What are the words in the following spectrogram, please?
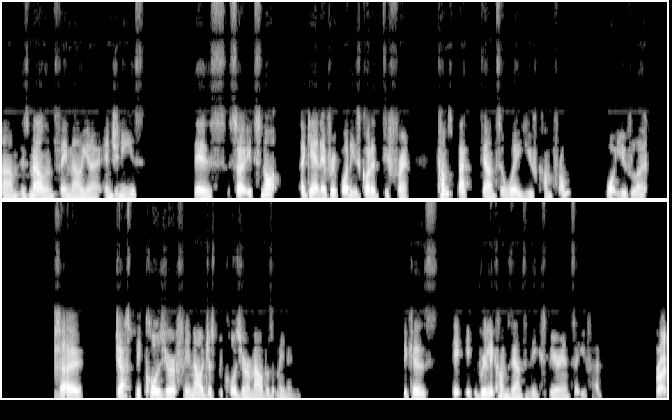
Um, there's male and female, you know, engineers. There's so it's not again. Everybody's got a different. Comes back down to where you've come from, what you've learned. Hmm. So just because you're a female, just because you're a male, doesn't mean anything. Because it, it really comes down to the experience that you've had. Right.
